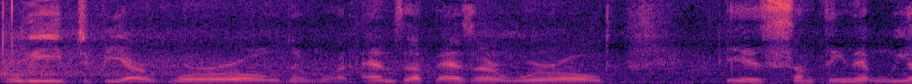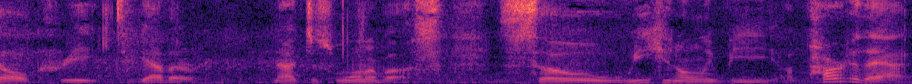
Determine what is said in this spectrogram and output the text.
believe to be our world and what ends up as our world is something that we all create together, not just one of us. So we can only be a part of that.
